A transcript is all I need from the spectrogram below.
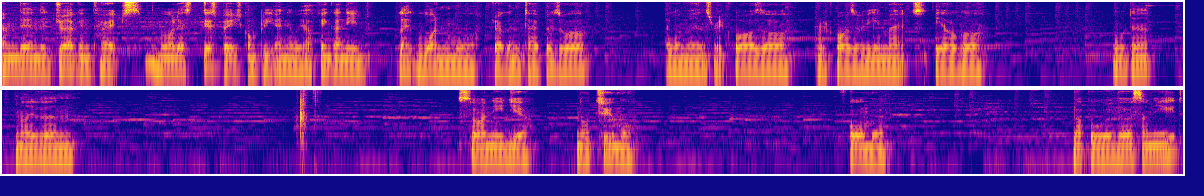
and then the dragon types more or less this page complete anyway i think i need like one more dragon type as well Elements, Rayquaza, Rayquaza VMAX, Dialga, all that. Not even. So I need, you. no, two more. Four more. Flapple Reverse I need.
